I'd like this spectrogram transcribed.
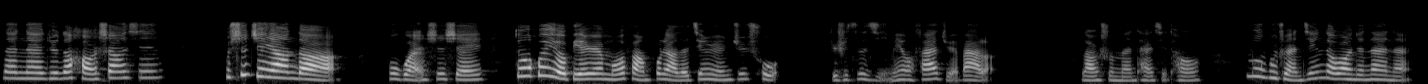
奶奶觉得好伤心。不是这样的，不管是谁，都会有别人模仿不了的惊人之处，只是自己没有发觉罢了。老鼠们抬起头，目不转睛地望着奈奈。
